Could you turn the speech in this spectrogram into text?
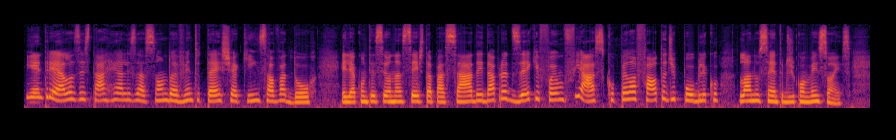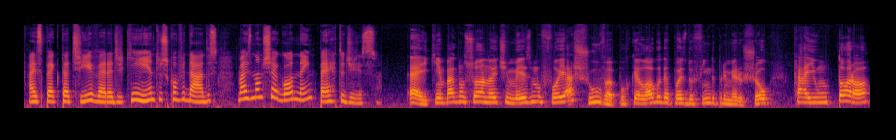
e entre elas está a realização do evento teste aqui em Salvador. Ele aconteceu na sexta passada e dá para dizer que foi um fiasco pela falta de público lá no centro de convenções. A expectativa era de 500 convidados, mas não chegou nem perto disso. É, e quem bagunçou a noite mesmo foi a chuva, porque logo depois do fim do primeiro show caiu um toró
